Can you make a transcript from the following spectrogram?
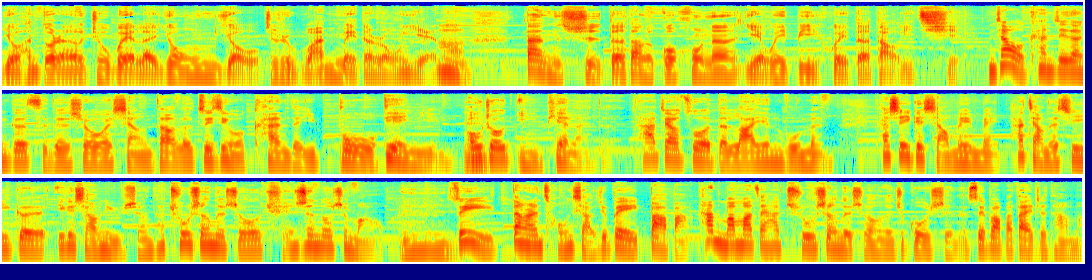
有很多人就为了拥有就是完美的容颜啊。但是得到了过后呢，也未必会得到一切。你知道我看这段歌词的时候，我想到了最近我看的一部电影，欧洲影片来的。她叫做 The Lion Woman，她是一个小妹妹。她讲的是一个一个小女生，她出生的时候全身都是毛，嗯，所以当然从小就被爸爸，她的妈妈在她出生的时候呢就过世了，所以爸爸带着她嘛，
